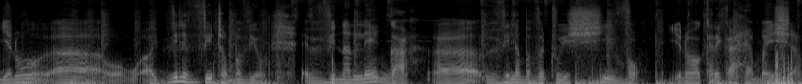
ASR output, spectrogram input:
you know, uh, vile vitu ambavyo vinalenga uh, vile ambavyo tuishivo you know, katika haya maisha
